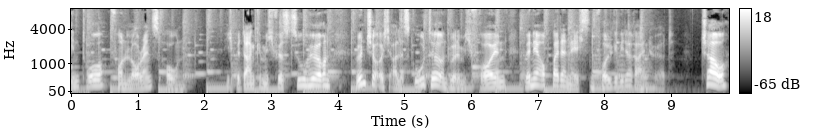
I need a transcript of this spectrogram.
Intro von Lawrence Owen. Ich bedanke mich fürs Zuhören, wünsche euch alles Gute und würde mich freuen, wenn ihr auch bei der nächsten Folge wieder reinhört. Ciao!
